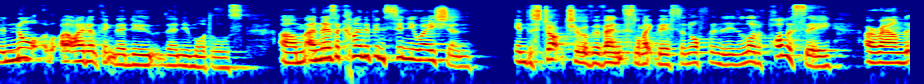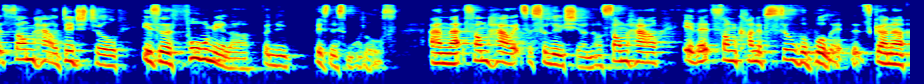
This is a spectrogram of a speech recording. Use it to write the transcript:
They're not, I don't think they're new, they're new models. Um, and there's a kind of insinuation in the structure of events like this and often in a lot of policy around that somehow digital is a formula for new business models and that somehow it's a solution or somehow it's some kind of silver bullet that's going to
